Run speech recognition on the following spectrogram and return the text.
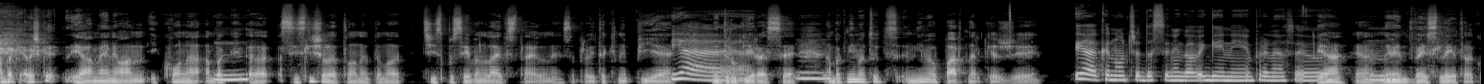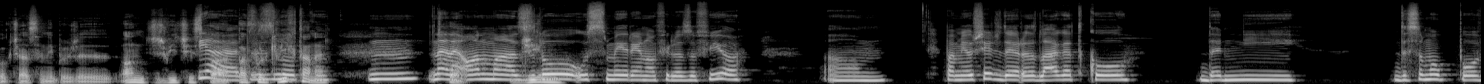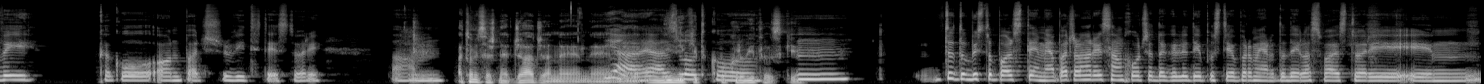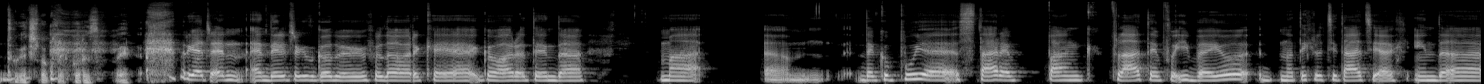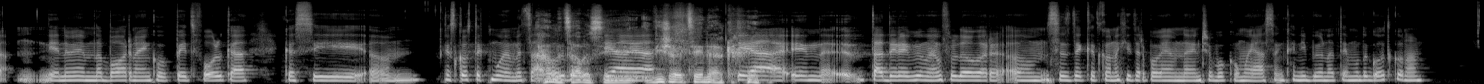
ampak, veš, kaj, ja, meni je on ikona, ampak mm. uh, si slišala to, ne, da ima čist poseben lifestyle, ne, se pravi, tak ne pije, ja. ne drugira se, mm. ampak nima tudi, nima partnerke že. Ja, ker noče, da se njegove genije prenesejo. Ja, ja mm. ne vem, 20 let koliko časa ni bil že, on živi čisto, ja, pa fulklihta. Ne? Mm, ne, ne, on ima zelo usmerjeno filozofijo. Um, pa mi je všeč, da je razlaga tako, da ni, da samo pove, kako on pač vidi te stvari. Um, A to misliš, ne, džadža, ne, ne, ja, ne, ja, zelo tako. Pokroviteljski. Mm, Tudi v bistvu pol s tem, ja, pač on res sam hoče, da ga ljudje pustijo primer, da dela svoje stvari. In... To je človek, ki lahko razume. Drugače, en, en delček zgodbe je bil dober, ki je govoril o tem, da, ma, um, da kupuje stare punk plate po eBayu na teh licitacijah in da je ne vem, nabor na enko pet folka, ki si. Um, Kaj skozi tekmuje med sabo? Ja, med sabo si ja, ja. višajo cene. Ja, in eh, ta del je bil meni fuldober. Um, se zdaj, ko tako na hitro povem, ne vem, če bo komu jasen, kaj ni bil na tem dogodku. No?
